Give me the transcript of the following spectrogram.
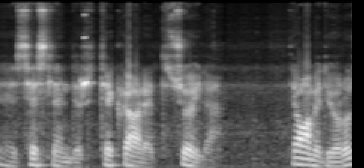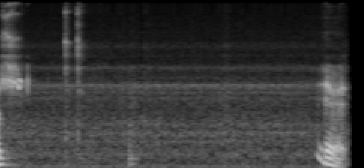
e, seslendir, tekrar et, söyle. Devam ediyoruz. Evet.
